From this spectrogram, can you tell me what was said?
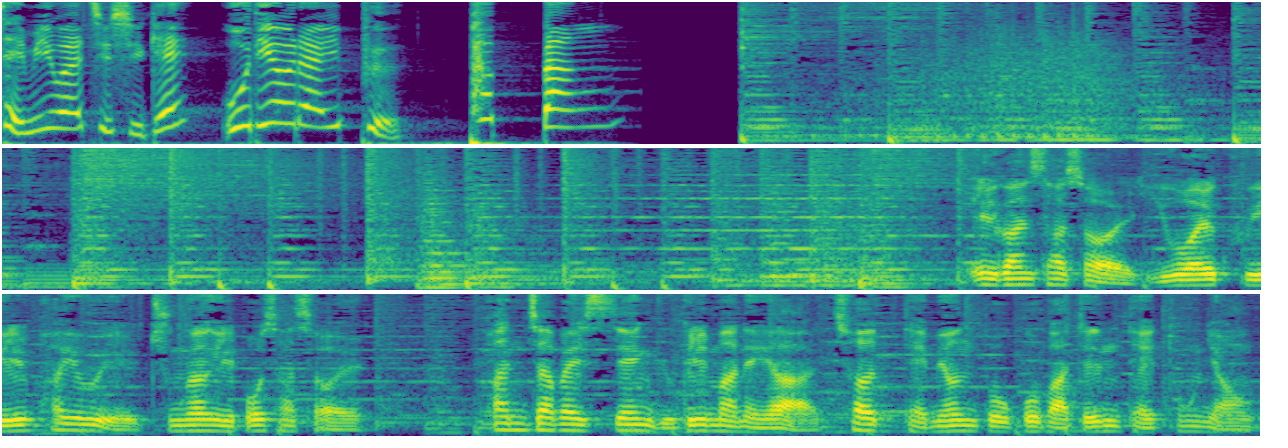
재미와 지식의 오디오 라이프 팟빵! 일간 사설 6월 9일 화요일 중앙일보 사설. 환자 발생 6일 만에야 첫 대면 보고 받은 대통령.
